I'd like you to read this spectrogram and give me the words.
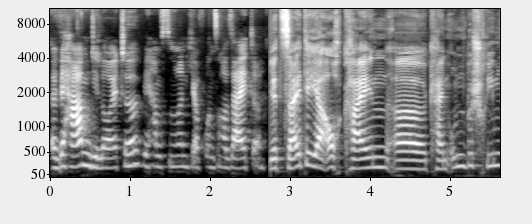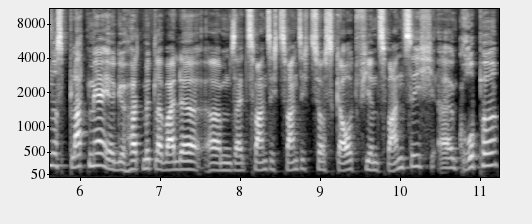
Wir haben die Leute, wir haben es nur noch nicht auf unserer Seite. Jetzt seid ihr ja auch kein, äh, kein unbeschriebenes Blatt mehr. Ihr gehört mittlerweile ähm, seit 2020 zur Scout 24 äh, Gruppe.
